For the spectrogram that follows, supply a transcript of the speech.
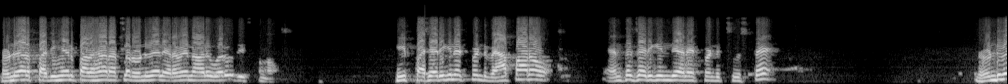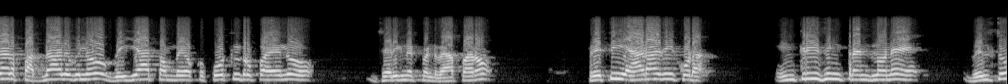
రెండు వేల పదిహేను పదహారు అట్లా రెండు వేల ఇరవై నాలుగు వరకు తీసుకున్నాం. ఈ జరిగినటువంటి వ్యాపారం ఎంత జరిగింది అనేటువంటి చూస్తే రెండు వేల పద్నాలుగులో వెయ్యి తొంభై ఒక్క కోట్ల రూపాయలు జరిగినటువంటి వ్యాపారం. ప్రతి ఏడాది కూడా ఇంక్రీజింగ్ ట్రెండ్లోనే వెళ్తూ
